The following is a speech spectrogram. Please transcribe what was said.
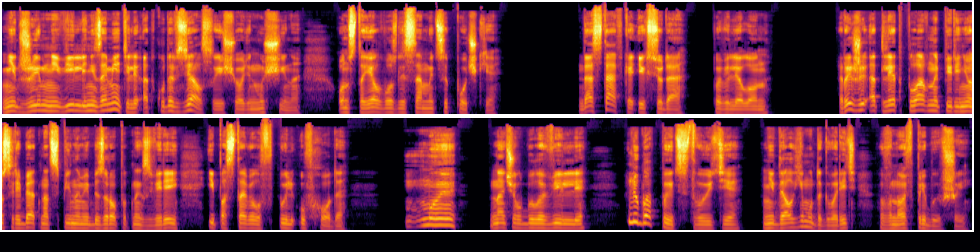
Ни Джим, ни Вилли не заметили, откуда взялся еще один мужчина. Он стоял возле самой цепочки. «Доставь-ка их сюда», — повелел он. Рыжий атлет плавно перенес ребят над спинами безропотных зверей и поставил в пыль у входа. «Мы...» — начал было Вилли. «Любопытствуете», — не дал ему договорить вновь прибывший.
